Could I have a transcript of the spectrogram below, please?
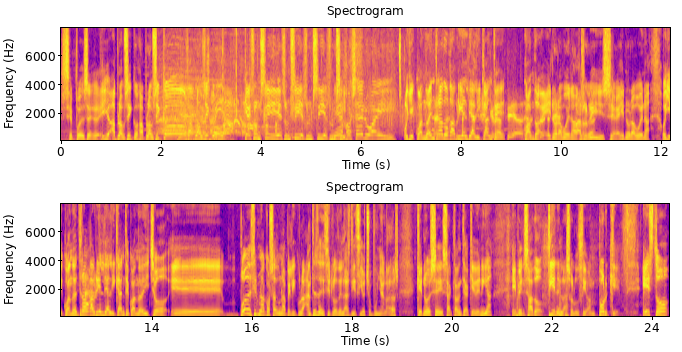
Se puede ser. yo, aplausicos, aplausicos, Bien, aplausicos. Que es un sí, es un sí, es un sí, es un Bien, sí. José Lu ahí. Oye, cuando ha entrado Gabriel de Alicante, Gracias. cuando enhorabuena, José. Luis, eh, enhorabuena. Oye, cuando ha entrado Gabriel de Alicante, cuando ha dicho, eh, puedo decir una cosa de una película, antes de decir lo de las 18 puñaladas, que no sé exactamente a qué venía, he pensado, tiene la solución. Porque esto,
